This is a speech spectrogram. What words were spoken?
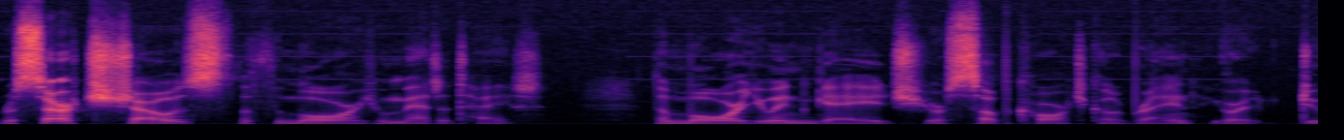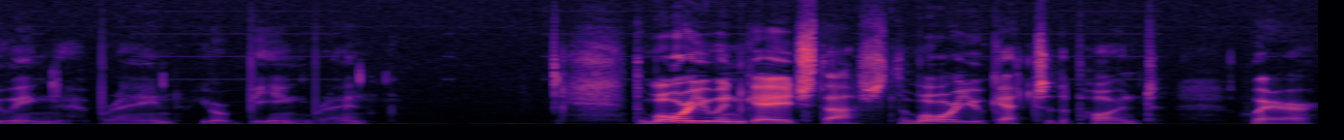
Research shows that the more you meditate, the more you engage your subcortical brain, your doing brain, your being brain, the more you engage that, the more you get to the point where,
